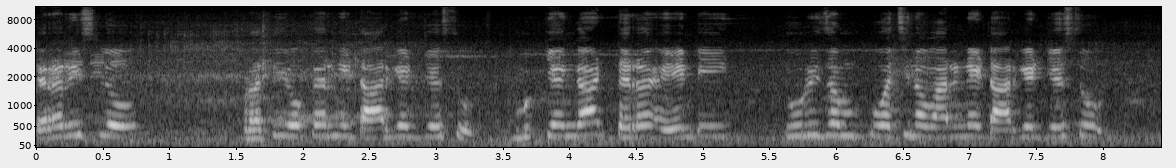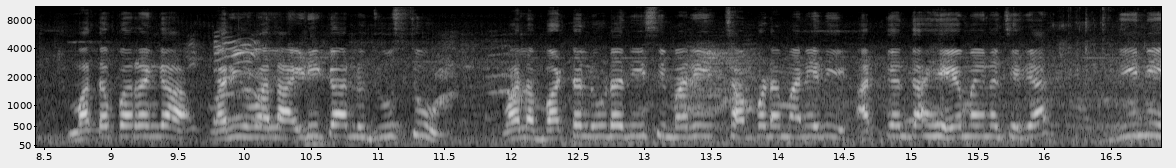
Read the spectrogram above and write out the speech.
టెర్రరిస్టులు ప్రతి ఒక్కరిని టార్గెట్ చేస్తూ ముఖ్యంగా టెర్ర ఏంటి? టూరిజంకు వచ్చిన వారినే టార్గెట్ చేస్తూ మతపరంగా మరియు వాళ్ళ ఐడి కార్డులు చూస్తూ వాళ్ళ బట్టలు ఊడదీసి మరీ చంపడం అనేది అత్యంత హేయమైన చర్య. దీన్ని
